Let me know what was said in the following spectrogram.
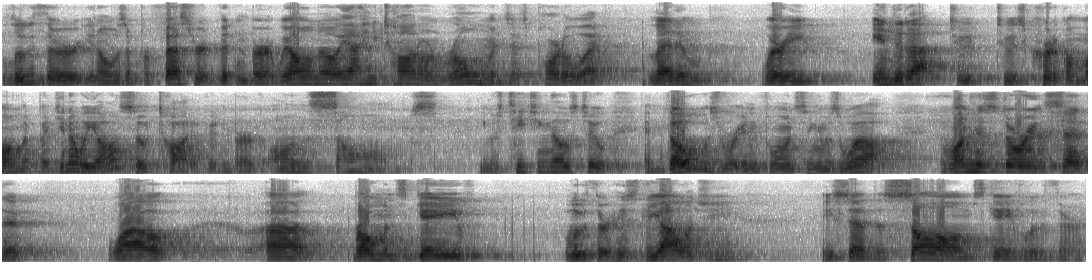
Luther, you know, was a professor at Wittenberg. We all know, yeah, he taught on Romans. That's part of what led him where he ended up to, to his critical moment. But you know, he also taught at Wittenberg on the Psalms. He was teaching those too. And those were influencing him as well. And one historian said that while uh, Romans gave Luther his theology, he said the Psalms gave Luther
